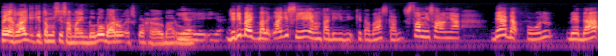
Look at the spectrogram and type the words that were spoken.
PR lagi kita mesti samain dulu baru explore hal-hal baru Iya iya iya. Jadi balik-balik lagi sih yang tadi di- kita bahas kan. Semisalnya beda pun beda,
